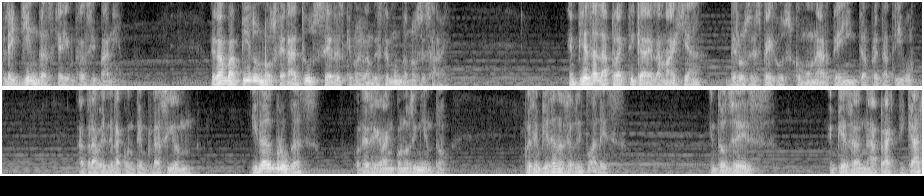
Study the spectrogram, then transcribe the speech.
leyendas que hay en Transilvania. Eran vampiros, nosferatus, seres que no eran de este mundo, no se sabe. Empieza la práctica de la magia de los espejos como un arte interpretativo a través de la contemplación. Y las brujas, con ese gran conocimiento, pues empiezan a hacer rituales. Entonces empiezan a practicar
